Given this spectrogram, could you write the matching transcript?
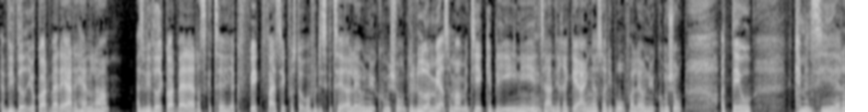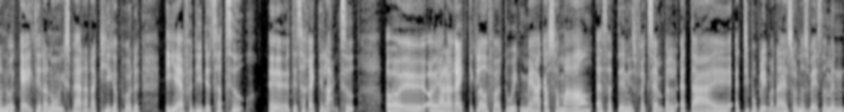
at vi ved jo godt, hvad det er, det handler om. Altså, vi ved godt, hvad det er, der skal til. Jeg kan ikke, faktisk ikke forstå, hvorfor de skal til at lave en ny kommission. Det lyder mere som om, at de ikke kan blive enige mm. internt i regeringen, og så har de brug for at lave en ny kommission. Og det er jo, kan man sige, er der noget galt? Det er der nogle eksperter, der kigger på det. Ja, fordi det tager tid. Øh, det tager rigtig lang tid, og, øh, og jeg er da rigtig glad for, at du ikke mærker så meget. Altså Dennis, for eksempel, at der er, øh, at de problemer, der er i sundhedsvæsenet, men,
